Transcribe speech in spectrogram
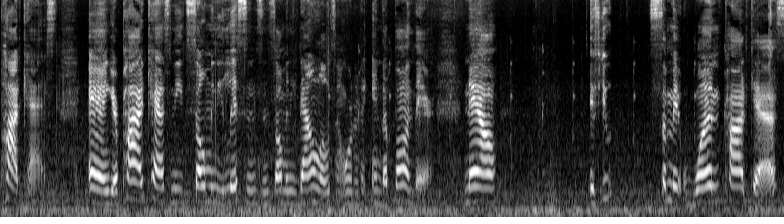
podcasts. And your podcast needs so many listens and so many downloads in order to end up on there. Now if you submit one podcast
